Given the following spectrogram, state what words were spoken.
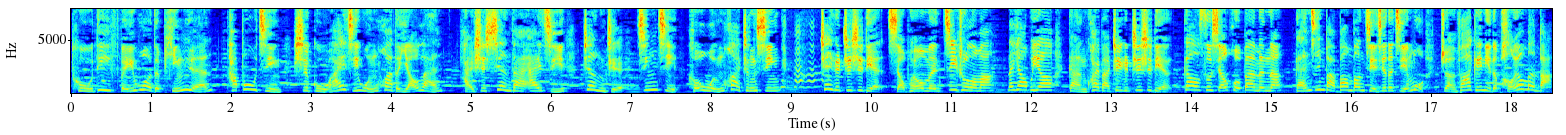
土地肥沃的平原，它不仅是古埃及文化的摇篮。还是现代埃及政治、经济和文化中心，这个知识点小朋友们记住了吗？那要不要赶快把这个知识点告诉小伙伴们呢？赶紧把棒棒姐姐的节目转发给你的朋友们吧，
